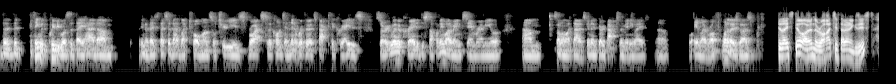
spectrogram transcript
the the, the thing with Quibi was that they had um you know they, they said they had like 12 months or two years rights to the content, then it reverts back to the creators. So whoever created this stuff, I think it might have been Sam Raimi or um someone like that. It's going to go back to them anyway. Um, or Eli Roth, one of those guys. Do they still own the rights if they don't exist?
